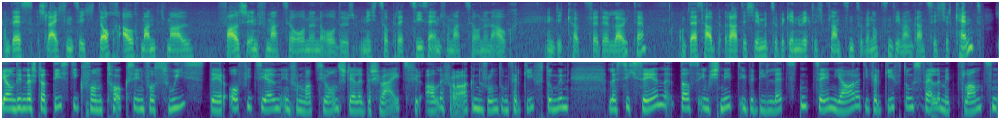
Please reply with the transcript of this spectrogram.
Und es schleichen sich doch auch manchmal falsche Informationen oder nicht so präzise Informationen auch in die Köpfe der Leute. Und deshalb rate ich immer zu Beginn wirklich Pflanzen zu benutzen, die man ganz sicher kennt. Ja, und in der Statistik von Toxinfo Suisse, der offiziellen Informationsstelle der Schweiz für alle Fragen rund um Vergiftungen, lässt sich sehen, dass im Schnitt über die letzten zehn Jahre die Vergiftungsfälle mit Pflanzen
